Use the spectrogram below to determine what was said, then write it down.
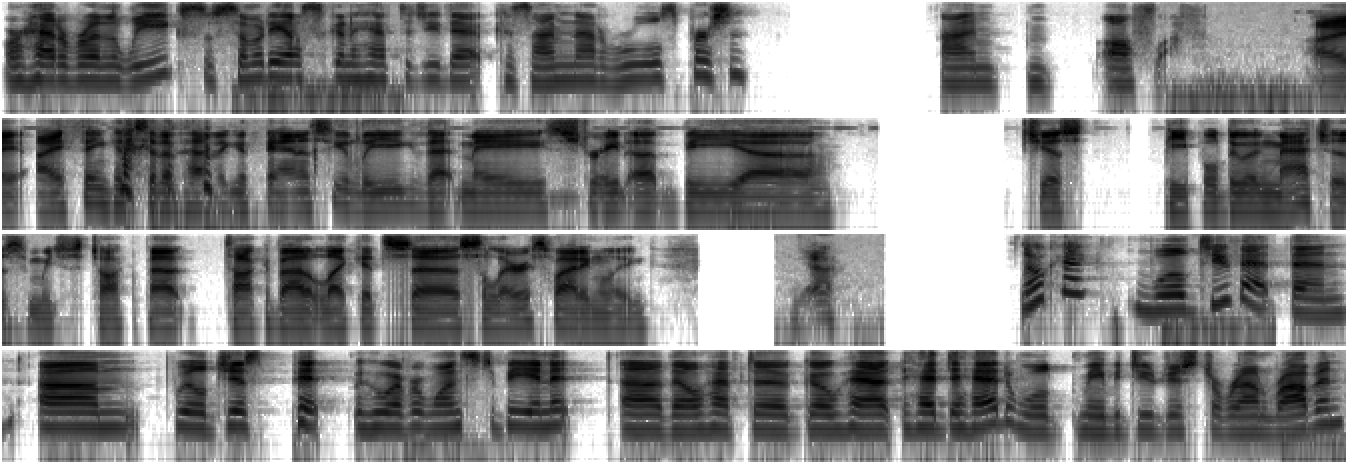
or how to run a league. So somebody else is going to have to do that because I'm not a rules person. I'm all fluff. I I think instead of having a fantasy league, that may straight up be uh, just people doing matches, and we just talk about talk about it like it's uh, Solaris Fighting League. Yeah, Okay, we'll do that then. Um, we'll just pit whoever wants to be in it. Uh, they'll have to go head head to head, and we'll maybe do just a round robin.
